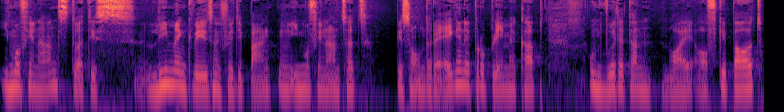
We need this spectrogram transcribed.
Immofinanz. Dort ist Lehman gewesen für die Banken. Immofinanz hat besondere eigene Probleme gehabt und wurde dann neu aufgebaut.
